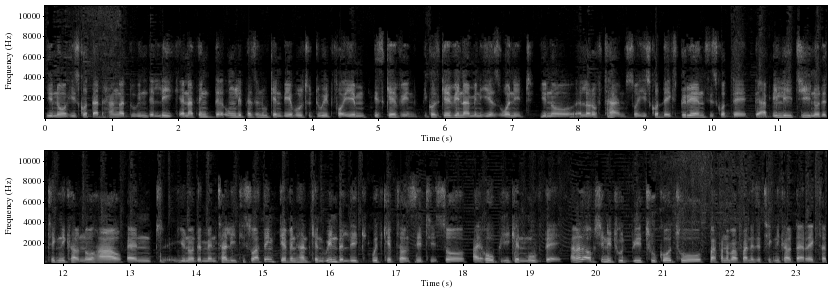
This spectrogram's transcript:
You know, he's got that hunger to win the league, and I think the only person who can be able to do it for him is Gavin because Gavin, I mean, he has won it, you know, a lot of times. So he's got the experience, he's got the the ability, you know, the technical know-how, and you know the mentality. So I think Gavin Hunt can win the league with Cape Town City. So I hope he can move there. Another option it would be to go to Bafana Bafana as a technical director.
